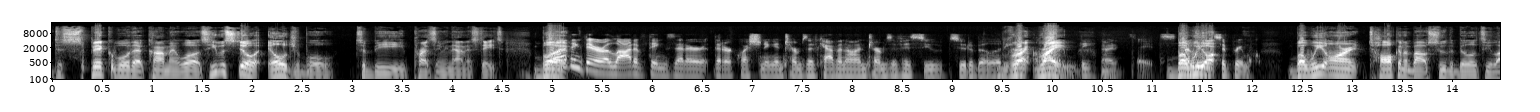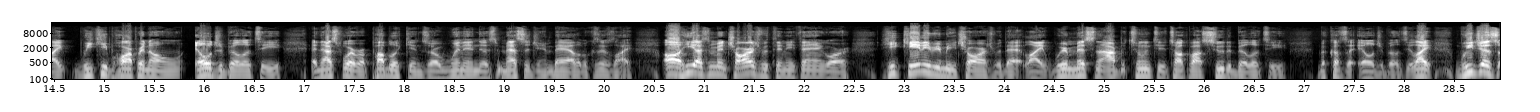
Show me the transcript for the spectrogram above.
despicable that comment was. He was still eligible to be president of the United States. But well, I think there are a lot of things that are that are questioning in terms of Kavanaugh, in terms of his su- suitability, right, right, the United States. But I we mean, are Supreme Court. But we aren't talking about suitability. Like we keep harping on eligibility, and that's where Republicans are winning this messaging battle because it's like, oh, he hasn't been charged with anything, or he can't even be charged with that. Like we're missing the opportunity to talk about suitability because of eligibility. Like we just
